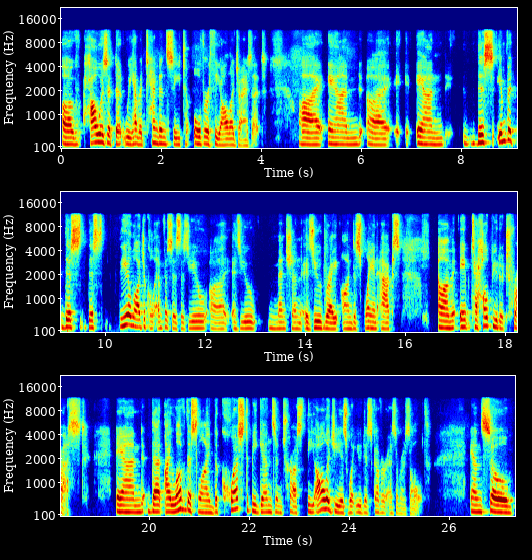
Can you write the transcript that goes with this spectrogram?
of how is it that we have a tendency to over theologize it. Uh, and uh, and this this this theological emphasis, as you uh, as you mention, as you write on display in Acts, um, to help you to trust. And that I love this line: "The quest begins in trust. Theology is what you discover as a result." And so,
